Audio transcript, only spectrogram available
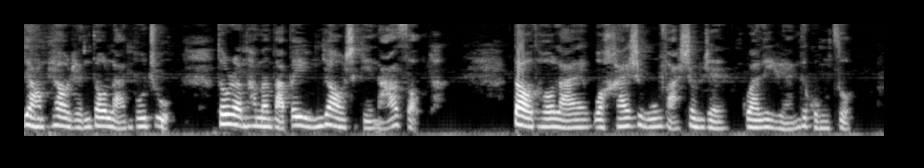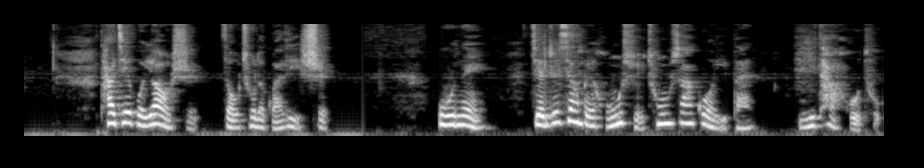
两票人都拦不住，都让他们把备用钥匙给拿走了。到头来，我还是无法胜任管理员的工作。他接过钥匙，走出了管理室。屋内简直像被洪水冲刷过一般，一塌糊涂。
